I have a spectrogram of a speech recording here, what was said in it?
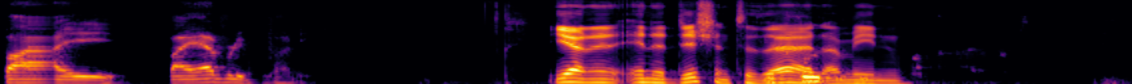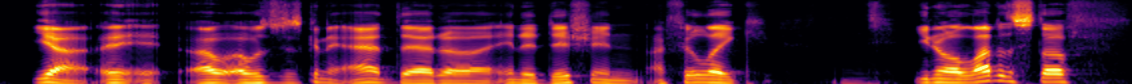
by by everybody yeah, and in addition to that, I mean, yeah, I, I was just going to add that uh, in addition, I feel like, you know, a lot of the stuff.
